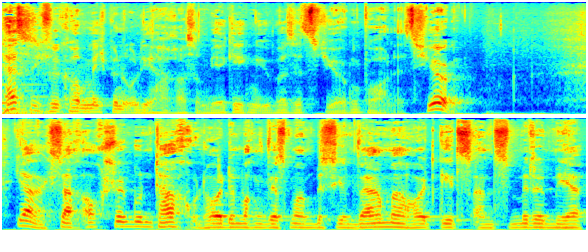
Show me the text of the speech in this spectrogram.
Herzlich willkommen, ich bin Uli Harras und mir gegenüber sitzt Jürgen Worlitz. Jürgen. Ja, ich sag auch schönen guten Tag und heute machen wir es mal ein bisschen wärmer. Heute geht's ans Mittelmeer.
